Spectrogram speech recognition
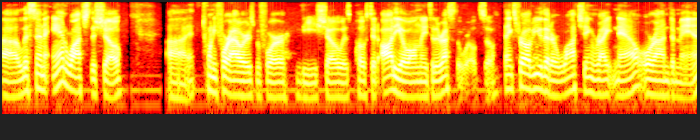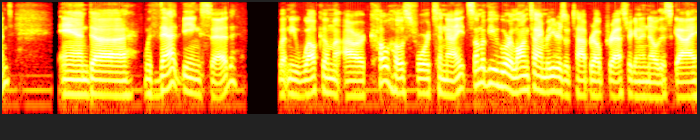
uh, listen and watch the show uh, 24 hours before the show is posted audio only to the rest of the world. So thanks for all of you that are watching right now or on demand. And uh, with that being said, let me welcome our co-host for tonight. Some of you who are longtime readers of Top Rope Press are going to know this guy.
